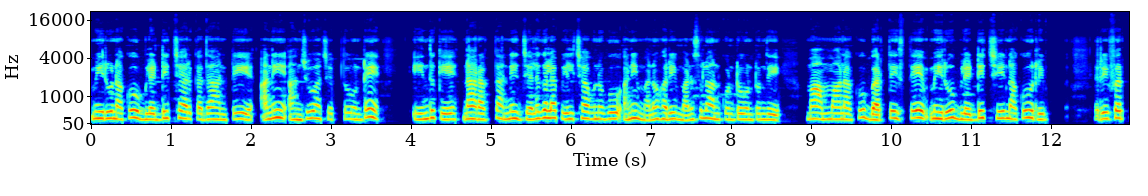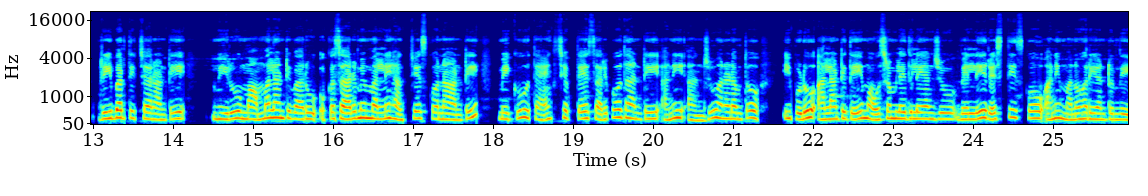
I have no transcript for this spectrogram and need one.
మీరు నాకు బ్లడ్ ఇచ్చారు కదా ఆంటీ అని అంజు చెప్తూ ఉంటే ఎందుకే? నా రక్తాన్ని జలగలా పీల్చావు నువ్వు? అని మనోహరి మనసులో అనుకుంటూ ఉంటుంది. మా అమ్మ నాకు బర్త్ ఇస్తే మీరు బ్లడ్ ఇచ్చి నాకు రి రిఫర్ రీబర్త్ ఇచ్చారంటే మీరు మా అమ్మ లాంటి వారు ఒకసారి మిమ్మల్ని హక్ చేసుకోనా ఆంటీ మీకు థ్యాంక్స్ చెప్తే సరిపోదా ఆంటీ? అని అంజు అనడంతో ఇప్పుడు అలాంటిదేం అవసరం లేదులే అంజు వెళ్ళి రెస్ట్ తీసుకో అని మనోహరి అంటుంది.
